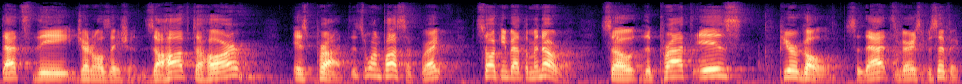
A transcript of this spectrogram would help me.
That's the generalization. Zahav tahar is prat. It's one pasuk, right? It's talking about the menorah. So the prat is pure gold. So that's very specific.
